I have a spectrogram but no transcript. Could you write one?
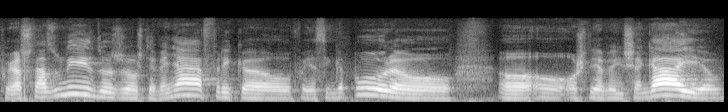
foi aos Estados Unidos, ou esteve em África, ou foi a Singapura, ou, ou, ou esteve em Xangai. Ou,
